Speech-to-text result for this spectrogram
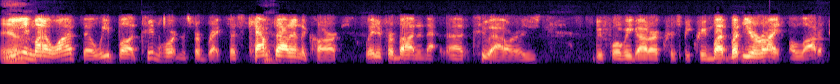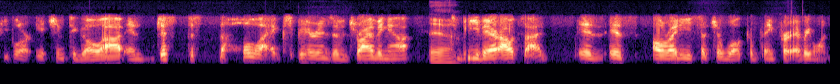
yeah. Me and my wife, though, we bought Tim Hortons for breakfast, camped out in the car, waited for about uh, two hours before we got our Krispy Kreme. But but you're right, a lot of people are itching to go out and just just the whole experience of driving out yeah. to be there outside. is is already such a welcome thing for everyone.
